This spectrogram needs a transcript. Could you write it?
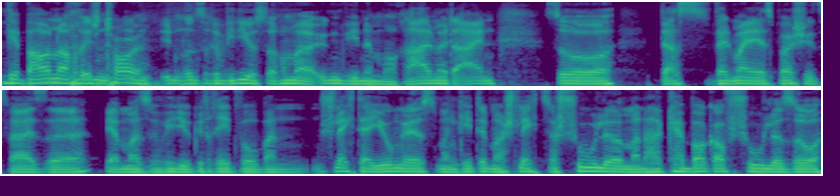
wir bauen auch in, in, in, unsere Videos auch immer irgendwie eine Moral mit ein. So, dass, wenn man jetzt beispielsweise, wir haben mal so ein Video gedreht, wo man ein schlechter Junge ist, man geht immer schlecht zur Schule und man hat keinen Bock auf Schule, so,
